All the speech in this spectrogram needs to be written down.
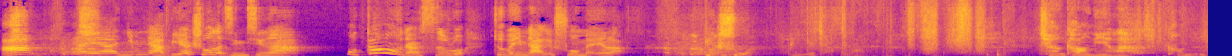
啊？哎呀，你们俩别说了，行不行啊？我刚有点思路，就被你们俩给说没了。别说，别吵了，全靠你了，靠你。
